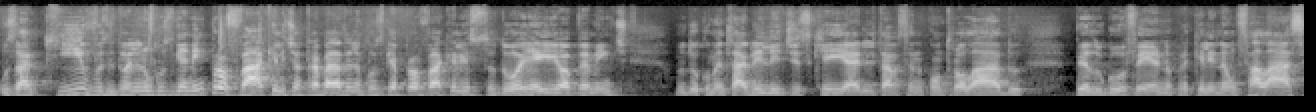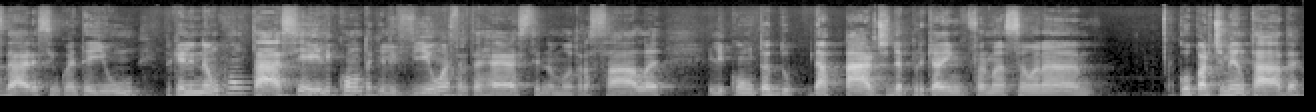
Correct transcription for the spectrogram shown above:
os arquivos, então ele não conseguia nem provar que ele tinha trabalhado, ele não conseguia provar que ele estudou, e aí, obviamente, no documentário ele diz que ele estava sendo controlado pelo governo para que ele não falasse da Área 51, porque ele não contasse, aí ele conta que ele viu um extraterrestre numa outra sala, ele conta do- da parte, da, porque a informação era compartimentada,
